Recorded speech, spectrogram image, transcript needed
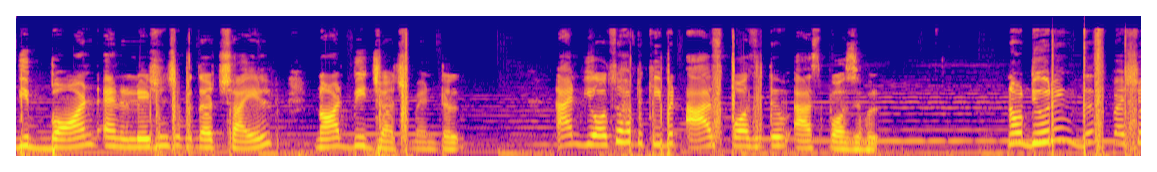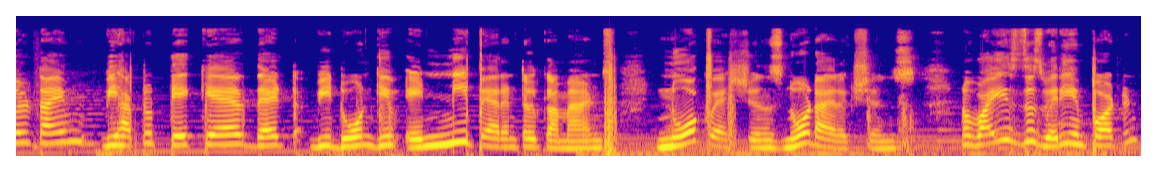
the bond and relationship with our child, not be judgmental. And we also have to keep it as positive as possible. Now, during this special time, we have to take care that we don't give any parental commands, no questions, no directions. Now, why is this very important?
